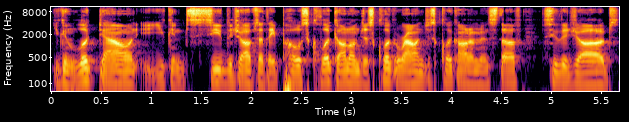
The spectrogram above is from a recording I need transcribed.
You can look down, you can see the jobs that they post, click on them, just click around, just click on them and stuff, see the jobs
